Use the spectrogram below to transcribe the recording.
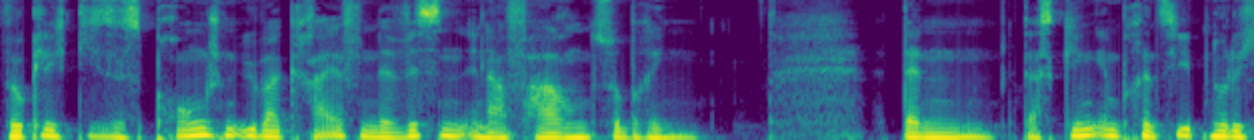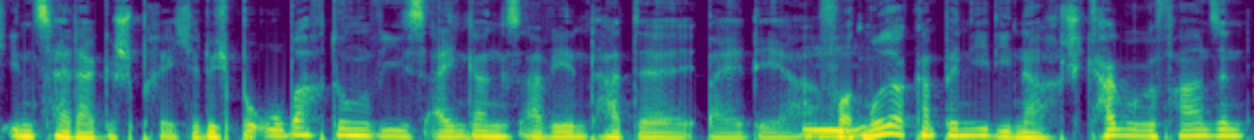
wirklich dieses branchenübergreifende Wissen in Erfahrung zu bringen. Denn das ging im Prinzip nur durch Insidergespräche, durch Beobachtungen, wie ich es eingangs erwähnt hatte, bei der mhm. Ford Motor Company, die nach Chicago gefahren sind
